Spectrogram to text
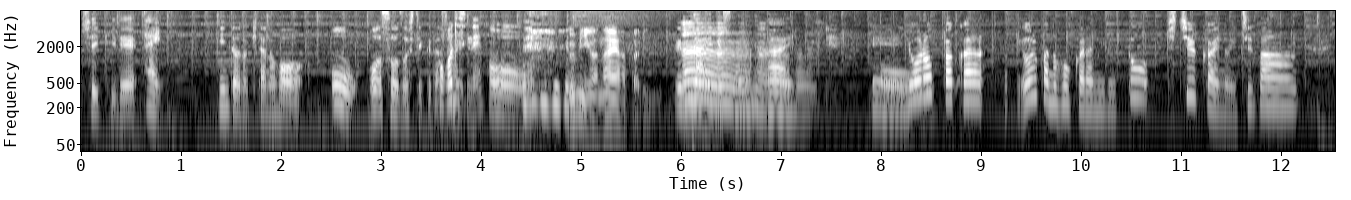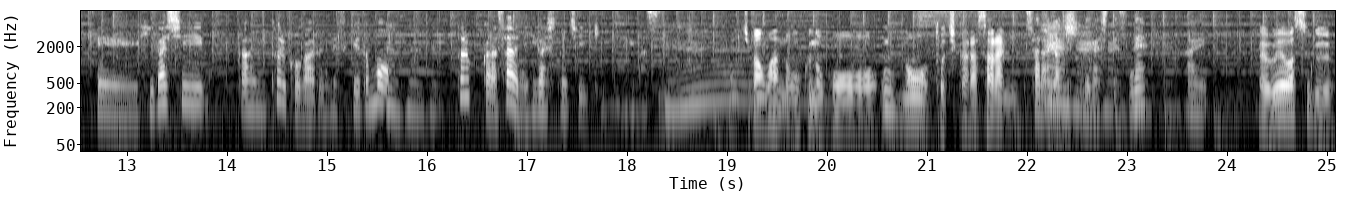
地域で、はい。インドの北の方おを想像してください。ここですね。海がないあたり。うん。ないですね。はい、えーヨーロッパからヨーロッパの方から見ると地中海の一番、えー東側にトルコがあるんですけれども、トルコからさらに東の地域になります、一番湾の奥の方の土地からさらにさらに東、東ですね。はい、上はすぐ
